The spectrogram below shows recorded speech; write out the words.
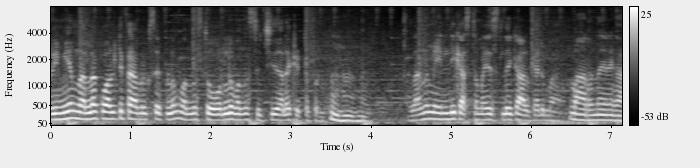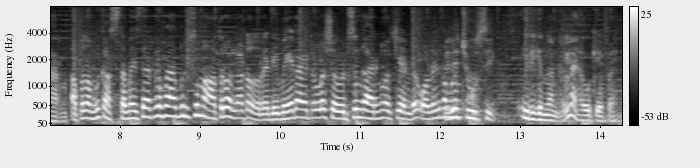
പ്രീമിയം നല്ല ക്വാളിറ്റി ഫാബ്രിക്സ് എപ്പോഴും വന്ന് സ്റ്റോറിൽ വന്ന് സ്റ്റിച്ച് ചെയ്താലേ കിട്ടത്തുള്ളൂ. അതാണ് മെയിൻലി കസ്റ്റമൈസിലേക്ക് ആൾക്കാർ മാറും മാറുന്നതിന് കാരണം. അപ്പോൾ നമുക്ക് കസ്റ്റമൈസ്ഡ് ആയിട്ടുള്ള ഫാബ്രിക്സ് മാത്രമല്ല കേട്ടോ. റെഡിമെയ്ഡ് ആയിട്ടുള്ള ഷർട്ട്സും കാര്യങ്ങളൊക്കെ ഉണ്ട് ഓൾറെഡി നമ്മൾ ചൂസ് ചെയ്യും. ഇരിക്കുന്നുണ്ട് അല്ലേ? ഓക്കെ ഫൈൻ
